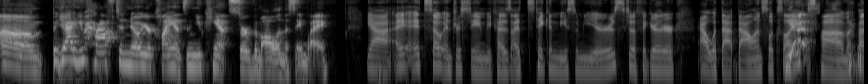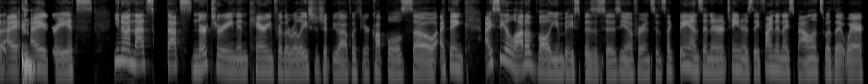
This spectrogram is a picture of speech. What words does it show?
Um, but yeah. yeah, you have to know your clients and you can't serve them all in the same way. Yeah, I, it's so interesting because it's taken me some years to figure out what that balance looks like. Yes. Um, but I I agree. It's you know, and that's that's nurturing and caring for the relationship you have with your couples. So I think I see a lot of volume based businesses, you know, for instance, like bands and entertainers, they find a nice balance with it where,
